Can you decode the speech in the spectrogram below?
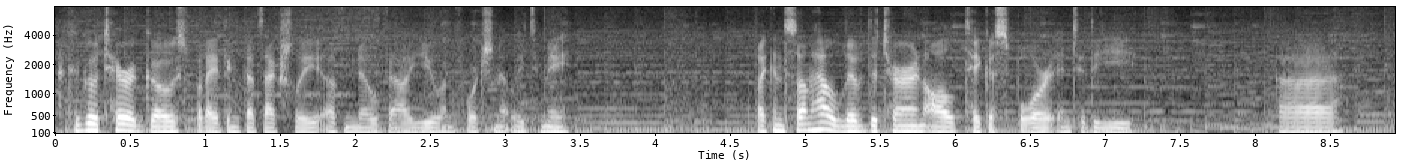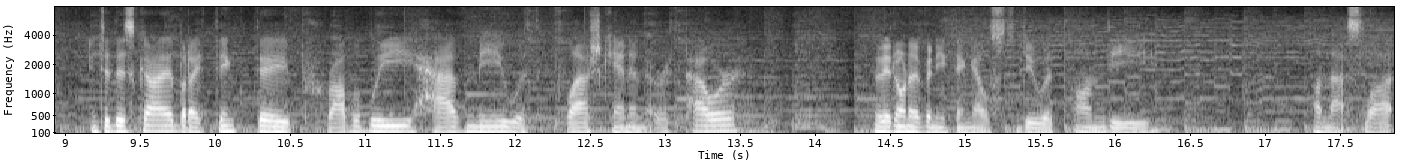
I could go Tera Ghost, but I think that's actually of no value, unfortunately, to me. If I can somehow live the turn, I'll take a Spore into the uh, into this guy, but I think they probably have me with Flash Cannon Earth Power. They don't have anything else to do with on the on that slot.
